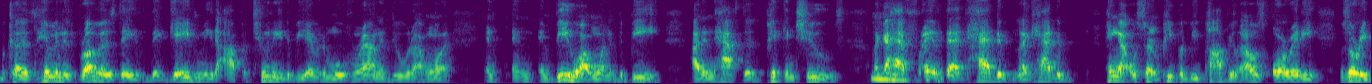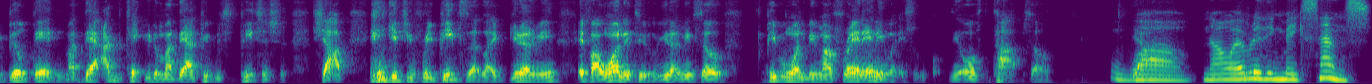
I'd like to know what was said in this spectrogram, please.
because him and his brothers, they they gave me the opportunity to be able to move around and do what I want and and, and be who I wanted to be. I didn't have to pick and choose. Like mm-hmm. I had friends that had to like had to hang out with certain people to be popular. I was already it was already built in. My dad, I could take you to my dad's pizza shop and get you free pizza. Like you know what I mean? If I wanted to, you know what I mean. So people wanted to be my friend anyways, you know, off the top. So yeah. wow, now everything makes sense.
